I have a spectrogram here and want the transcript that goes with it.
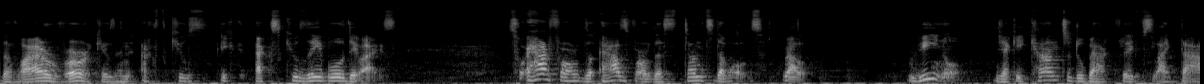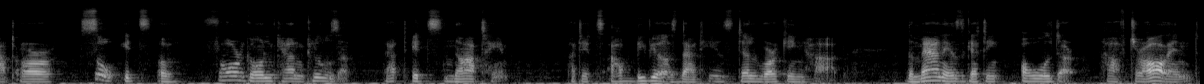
the wire work is an excuse, excusable device. So as for the as for the stunt doubles, well, we know Jackie can't do backflips like that, or so it's a foregone conclusion that it's not him. But it's obvious that he is still working hard. The man is getting older, after all, and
